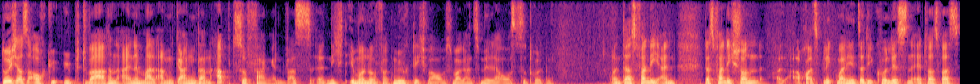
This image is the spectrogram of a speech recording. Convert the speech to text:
durchaus auch geübt waren, einen mal am Gang dann abzufangen, was äh, nicht immer nur vergnüglich war, um es mal ganz milde auszudrücken. Und das fand ich ein, das fand ich schon auch als Blick mal hinter die Kulissen etwas, was,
